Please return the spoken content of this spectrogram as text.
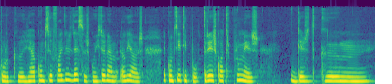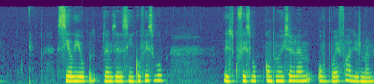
porque já aconteceu falhas dessas com o Instagram. Aliás, acontecia tipo 3, 4 por mês, desde que hum, se aliou, podemos dizer assim, com o Facebook. Desde que o Facebook comprou o Instagram, houve boas falhas, mano.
